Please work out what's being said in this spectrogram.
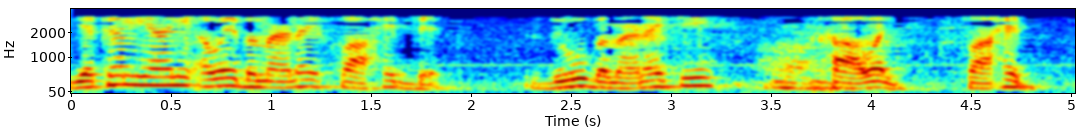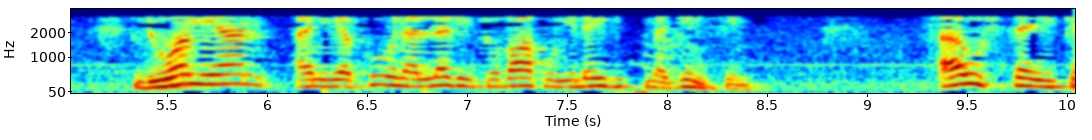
يكم يعني أوي بمعنى صاحب. بيت ذو بمعنى خاون. صاحب. دوميا أن يكون الذي تضاف إليه اسم جنس. أو شتيك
